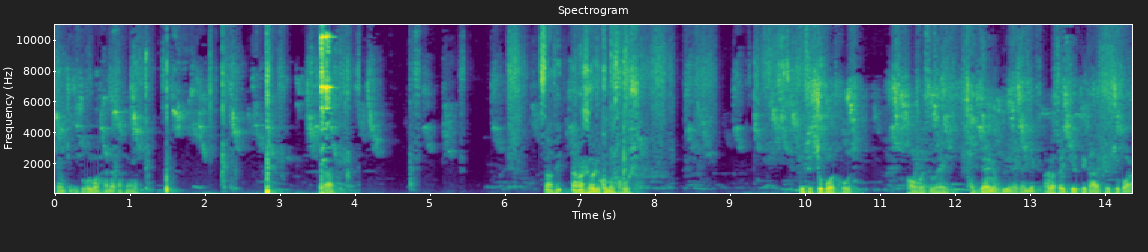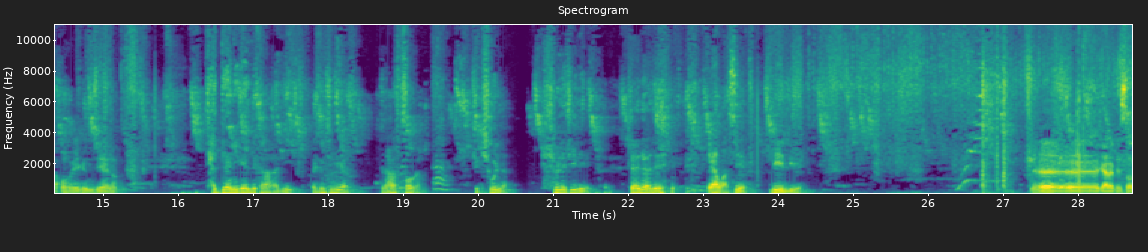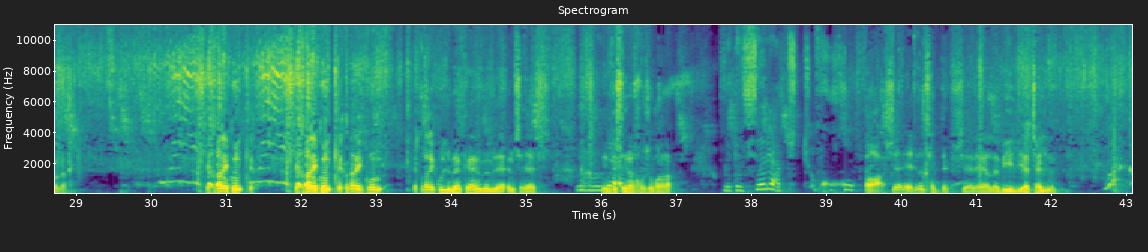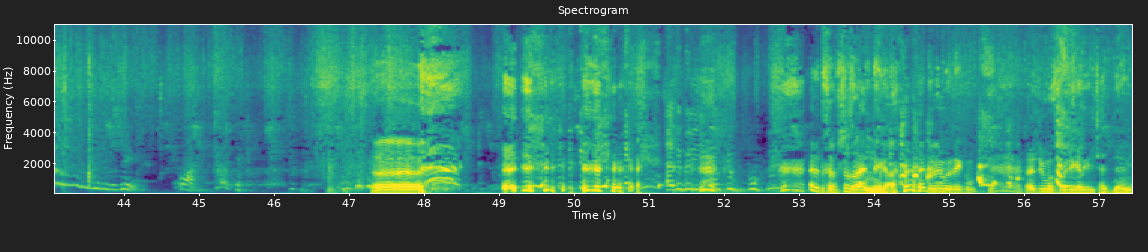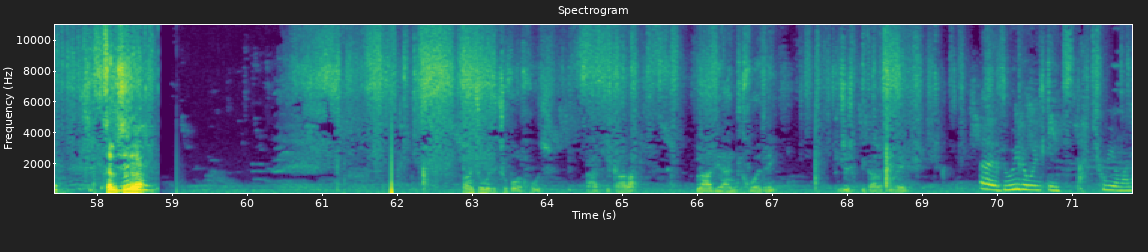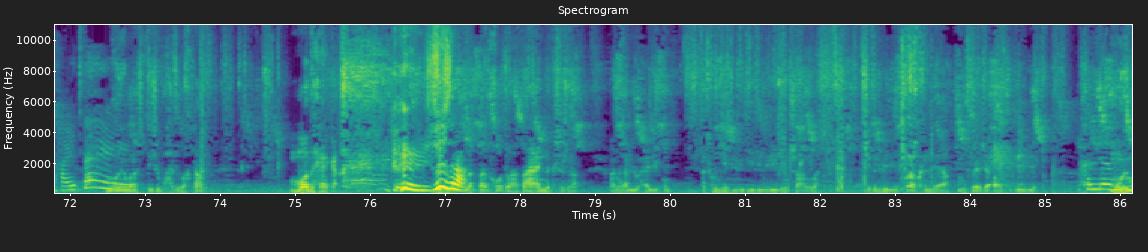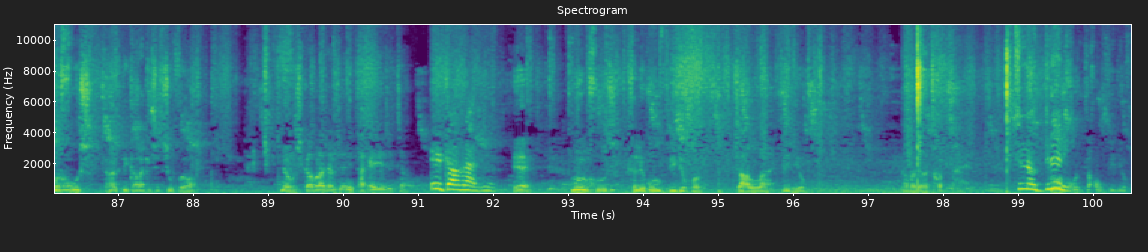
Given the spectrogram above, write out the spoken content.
فهمتي شوف المرحلة الأخيرة. صافي صافي نرجعو لكم الخوش. كيف تشوفوا الخوش هو سهيل تحداني قبيله قال لك أنا صايب كيف راه كتشوفوا راه اون ريغل مزيانه تحداني قال لك راه غادي قلت لي تعرف تصور شك ولا؟ ولا تيدير شاهدوا عليه يلا سير. دير لي آه تعرف يصور يقدر يكون يقدر يكون يقدر يكون يقدر يكون المكان ما ملائمش علاش يمكنش لينا نخرجوا برا. لكن الشارع تشوف خوخو آه الشارع دابا نتحداك في الشارع. يلا بين لي تعلم. آه. هذا قول أنا دخل في الشجرة عندك. دابا نوريكم. هاد المصفوجي قال لك يتحداني. دخل في الشجرة. هانتوما تشوفوا الخوت. هاد البيكالا ناضيه عند الخوادري جوج بيكارو شوية آه زوينه ولكن تسطحت شوية مع الحيط المهم راه شديت بواحد اللقطه مضحكه شجره اللقطه الخضره طاع عندك شجره أنا غنلوحها لكم غتكون هي في الفيديو ديال الفيديو ان شاء الله ماشي في الفيديو غنخليها مفاجاه في الفيديو خليها المهم الخوش ها البيكاره كي تشوفوها شنو واش كابراج عاوتاني ضحك عليا جات إيه كابراج ياه المهم خوش نخليكم في فيديو اخر ان شاء الله فيديو ما درت الدراري؟ فيديو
